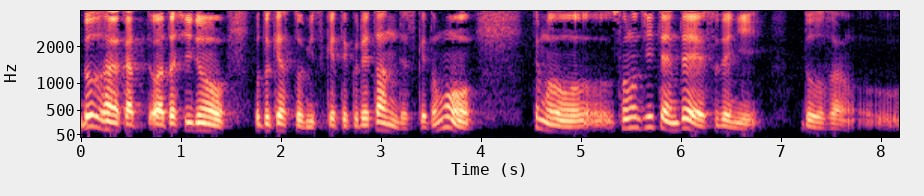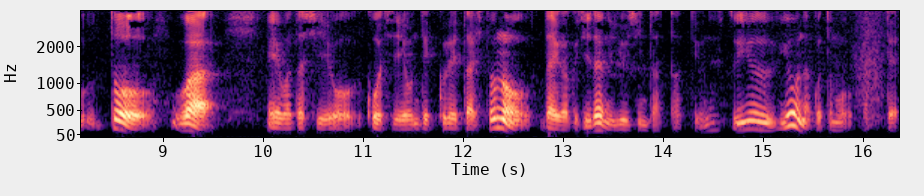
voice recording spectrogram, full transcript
ドドさんが私のポッドキャストを見つけてくれたんですけどもでもその時点ですでにドドさんとは私をコーチで呼んでくれた人の大学時代の友人だったっていうねそういうようなこともあって、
